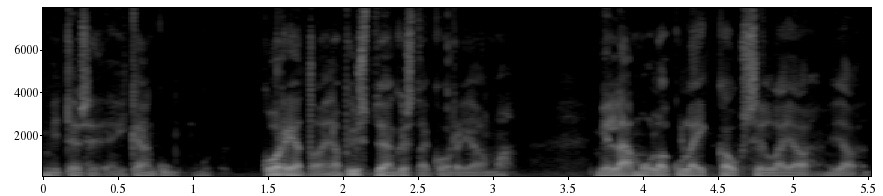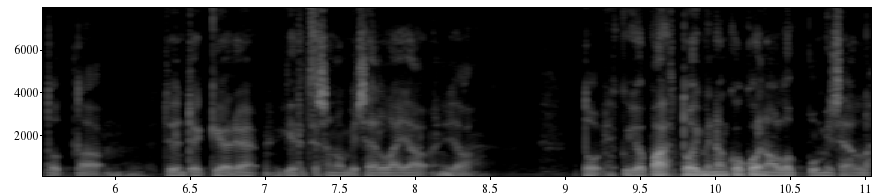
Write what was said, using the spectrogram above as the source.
miten se ikään kuin korjataan ja pystytäänkö sitä korjaamaan millään muulla kuin leikkauksilla ja, ja tota, työntekijöiden irtisanomisella ja, ja to, jopa toiminnan kokonaan loppumisella.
